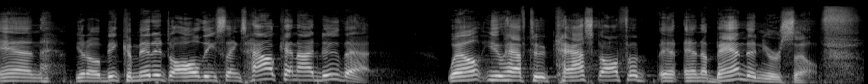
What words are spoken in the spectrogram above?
and, you know, be committed to all these things? How can I do that? Well, you have to cast off a, and abandon yourself.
